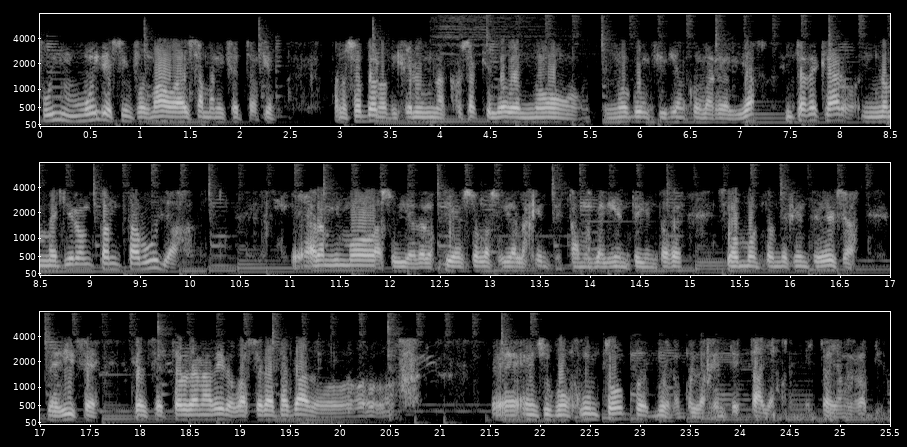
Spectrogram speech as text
fui muy desinformado a esa manifestación. A nosotros nos dijeron unas cosas que luego no, no coincidían con la realidad. Entonces, claro, nos metieron tanta bulla ahora mismo la subida de los pies son la subida de la gente, está muy y entonces si a un montón de gente de esa le dice que el sector ganadero va a ser atacado eh, en su conjunto, pues bueno, pues la gente estalla, estalla muy rápido.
